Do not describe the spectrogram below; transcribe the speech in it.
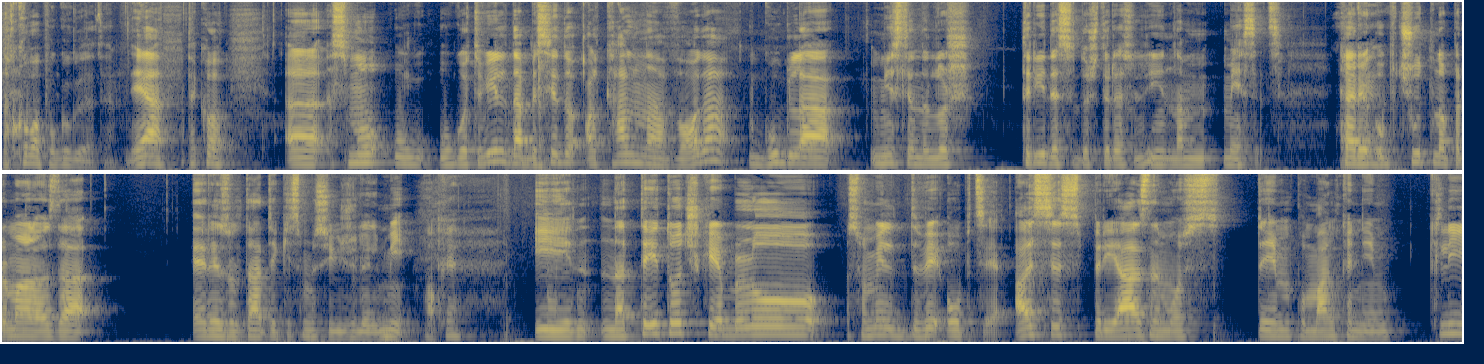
Lahko pa pogooglate. Ja, tako. Uh, smo ugotovili, da besedo alkalna voda Google, mislim, da loš 30 do 40 ljudi na mesec, kar okay. je občutno premalo za rezultate, ki smo si jih želeli mi. Okay. In na tej točki je bilo, smo imeli dve opcije. Ali se sprijaznemo s tem pomankanjem kli,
